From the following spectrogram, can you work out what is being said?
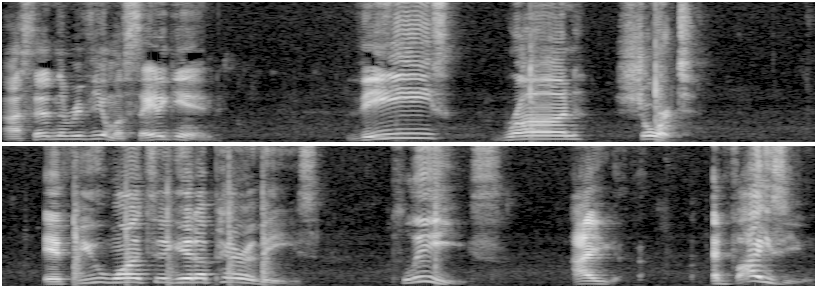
I said in the review, I'm gonna say it again. These run short. If you want to get a pair of these, please, I advise you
